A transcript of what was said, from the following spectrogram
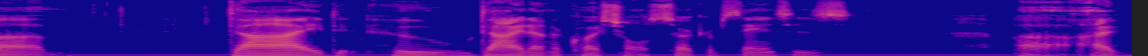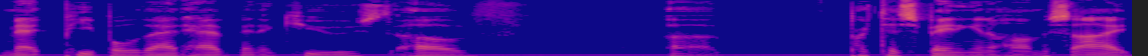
um, died who died under questionable circumstances. Uh, I've met people that have been accused of participating in a homicide.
